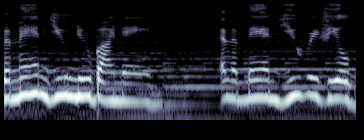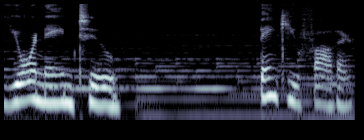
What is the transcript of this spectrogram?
the man you knew by name and the man you revealed your name to. Thank you, Father,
